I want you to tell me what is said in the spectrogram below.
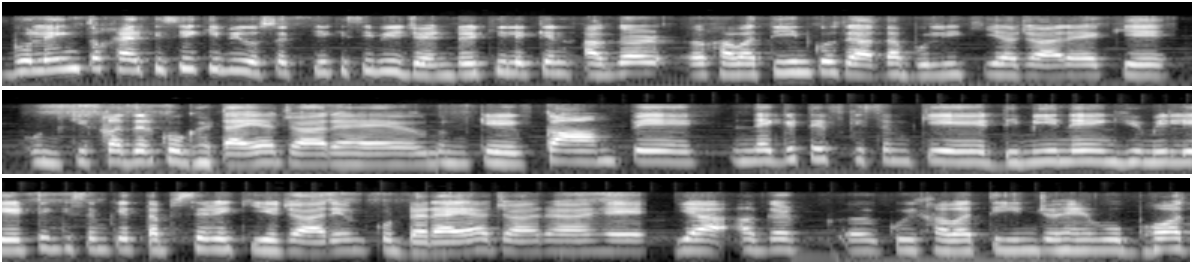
بلنگ تو خیر کسی کی بھی ہو سکتی ہے، کسی بھی جینڈر کی، لیکن اگر خواتین کو زیادہ بلی کیا جا رہا ہے کہ ان کی قدر کو گھٹایا جا رہا ہے، ان کے کام پہ نیگیٹو قسم کے ڈیمیننگ ہیوملیٹنگ قسم کے تبصرے کیے جا رہے ہیں، ان کو ڈرایا جا رہا ہے۔ یا اگر کوئی خواتین جو ہیں وہ بہت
